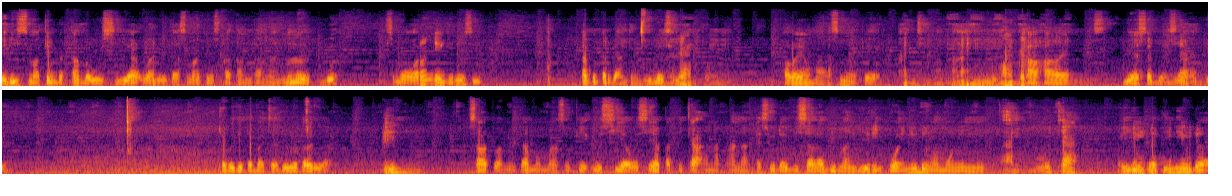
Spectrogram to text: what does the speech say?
jadi semakin bertambah usia wanita semakin suka tantangan. Menurut gue semua orang kayak gini sih. Tapi tergantung juga sih. Tergantung kalau yang malas mah kayak anjing ngapain Mager. hal-hal yang biasa-biasa Iya. aja coba kita baca dulu kali ya saat wanita memasuki usia-usia ketika anak-anaknya sudah bisa lebih mandiri wah ini udah ngomongin Nah, bocah oh iya berarti ini udah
